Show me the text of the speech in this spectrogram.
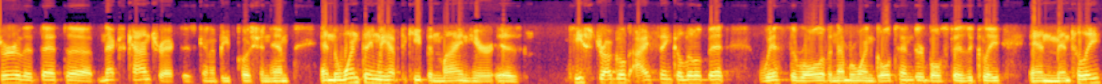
sure that that uh, next contract is going to be pushing him. And the one thing we have to keep in mind here is he struggled, I think, a little bit with the role of a number one goaltender, both physically and mentally.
